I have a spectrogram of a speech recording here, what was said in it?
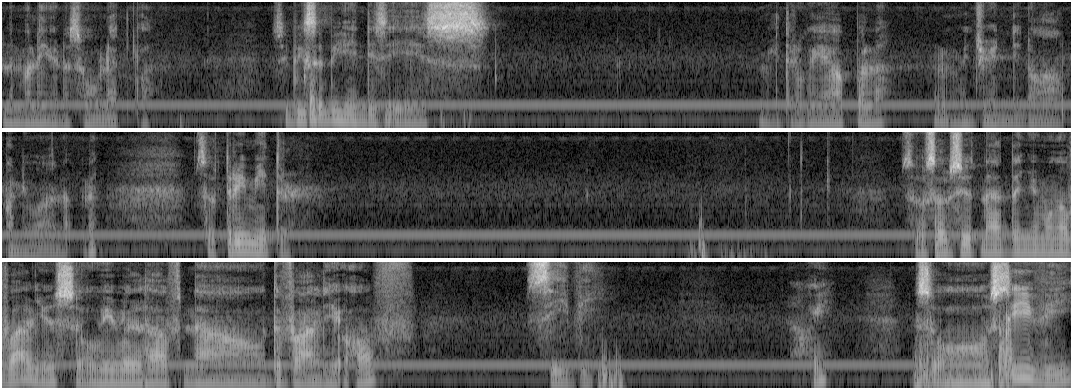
Na mali yung nasulat ko. So, ibig sabihin, this is meter kaya pala. Medyo hindi nakakapaniwala. No? So, 3 meter. So, substitute natin yung mga values. So, we will have now the value of CV. Okay? So, CV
